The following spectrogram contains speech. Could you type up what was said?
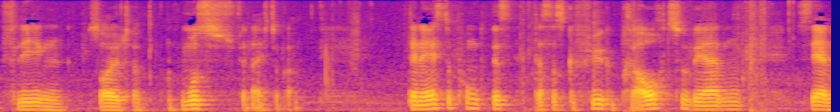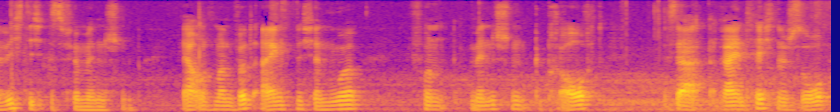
pflegen sollte und muss vielleicht sogar. Der nächste Punkt ist, dass das Gefühl, gebraucht zu werden, sehr wichtig ist für Menschen. Ja, und man wird eigentlich ja nur von Menschen gebraucht, ist ja rein technisch so,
